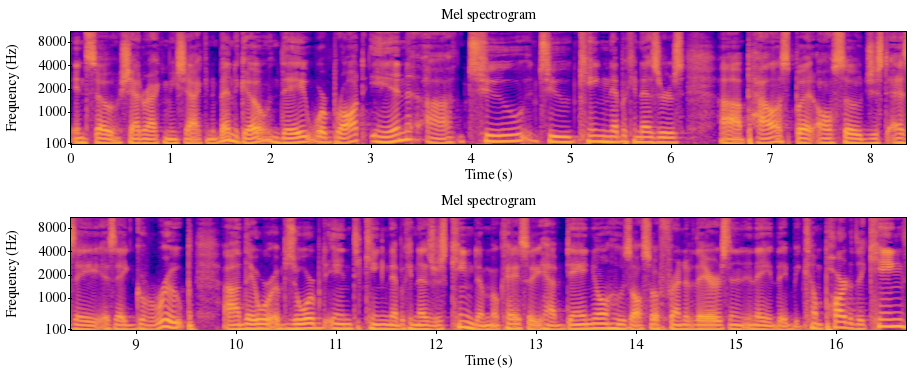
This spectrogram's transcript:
And so Shadrach, Meshach, and Abednego, they were brought in uh, to, to King Nebuchadnezzar's uh, palace, but also just as a, as a group, uh, they were absorbed into King Nebuchadnezzar's kingdom. Okay. So you have Daniel, who's also a friend of theirs, and, and they, they become part of the king.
